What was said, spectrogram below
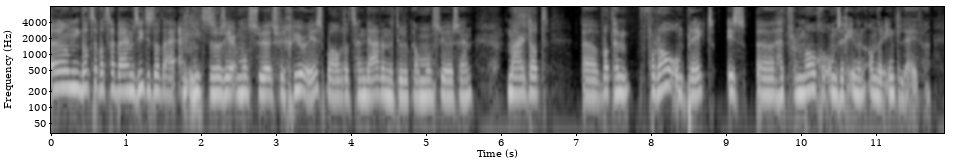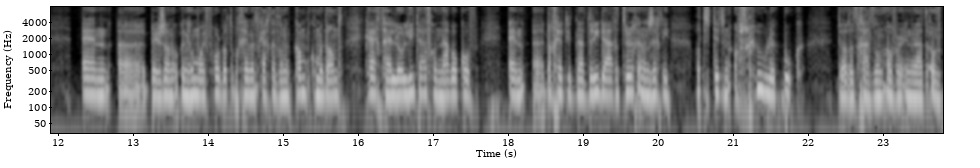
Um, dat, wat zij bij hem ziet is dat hij eigenlijk niet zozeer een monstrueus figuur is. Behalve dat zijn daden natuurlijk wel monstrueus zijn. Maar dat uh, wat hem vooral ontbreekt is uh, het vermogen om zich in een ander in te leven. En uh, er is dan ook een heel mooi voorbeeld. Op een gegeven moment krijgt hij van een kampcommandant... krijgt hij Lolita van Nabokov. En uh, dan geeft hij het na drie dagen terug. En dan zegt hij, wat is dit een afschuwelijk boek. Terwijl het gaat dan over, inderdaad over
